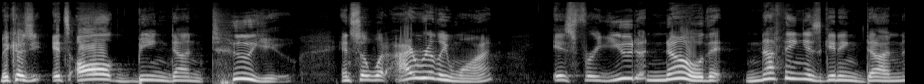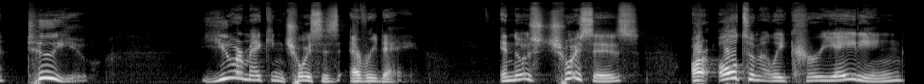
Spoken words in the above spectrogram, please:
because it's all being done to you. And so, what I really want is for you to know that nothing is getting done to you. You are making choices every day. And those choices are ultimately creating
